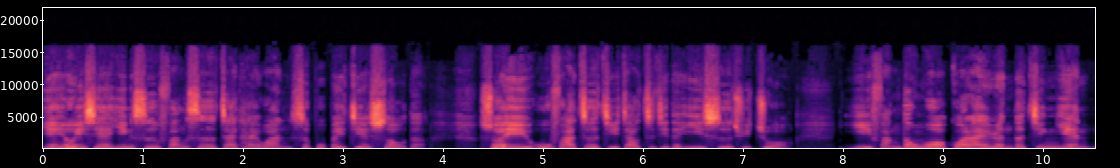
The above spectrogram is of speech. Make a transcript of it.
也有一些饮食方式在台湾是不被接受的，所以无法自己照自己的意思去做。以房东我过来人的经验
